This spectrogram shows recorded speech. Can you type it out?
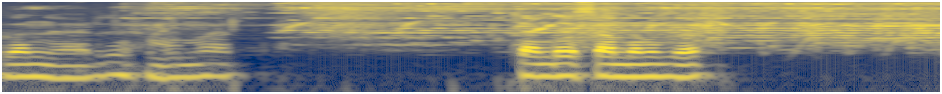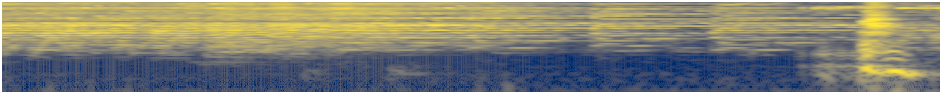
Ulan nerede? Bunlar. Bir tane de sandığımız var.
